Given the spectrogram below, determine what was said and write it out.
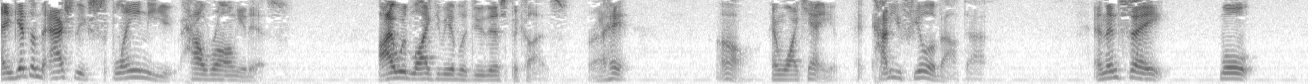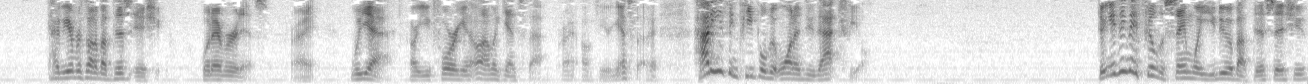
And get them to actually explain to you how wrong it is. I would like to be able to do this because, right? Oh, and why can't you? How do you feel about that? And then say, well, have you ever thought about this issue? Whatever it is right? Well, yeah. Are you for against? Oh, I'm against that, right? Okay, you're against that. Okay. How do you think people that want to do that feel? Don't you think they feel the same way you do about this issue?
